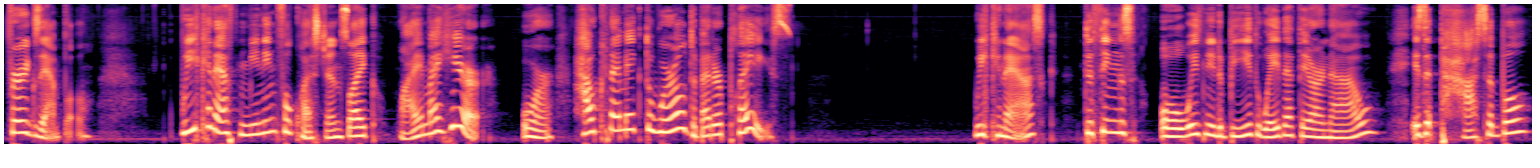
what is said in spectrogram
For example, we can ask meaningful questions like, Why am I here? Or, How can I make the world a better place? We can ask, Do things always need to be the way that they are now? Is it possible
